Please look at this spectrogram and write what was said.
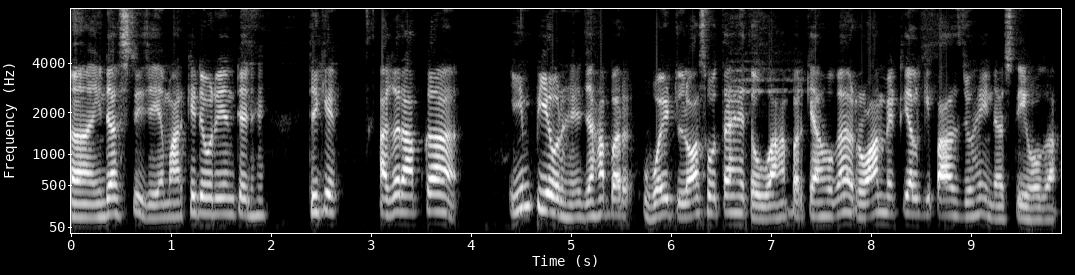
इंडस्ट्रीज़ है, ये मार्केट ओरिएंटेड है, ठीक है? अगर आपका इम्प्योर है, जहाँ पर वेट लॉस होता है तो वहाँ पर क्या होगा? रॉ मटेरियल के पास जो है इंडस्ट्री होगा।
